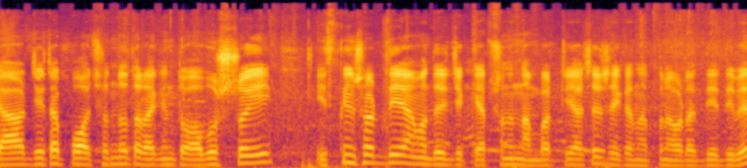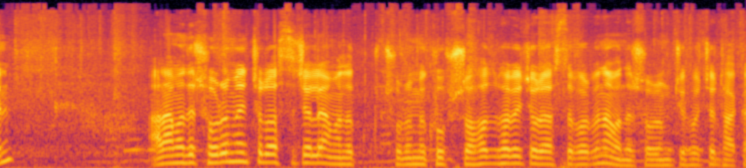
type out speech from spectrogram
যার যেটা পছন্দ তারা কিন্তু অবশ্যই স্ক্রিনশট দিয়ে আমাদের যে ক্যাপশনের নাম্বারটি আছে, সেখানে আপনারা অর্ডার দিয়ে দিবেন। আর আমাদের শোরুমে চলে আসতে চলে আমাদের শোরুমে খুব সহজভাবে চলে আসতে পারবেন। আমাদের শোরুমটি হচ্ছে ঢাকা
